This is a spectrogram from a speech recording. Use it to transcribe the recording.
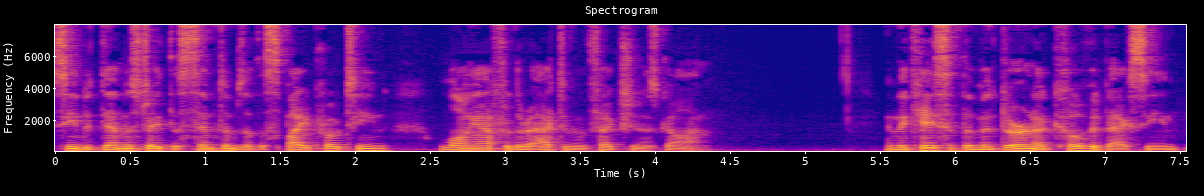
seem to demonstrate the symptoms of the spike protein long after their active infection is gone. In the case of the Moderna COVID vaccine,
